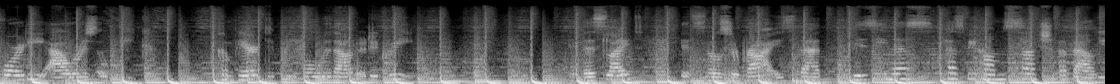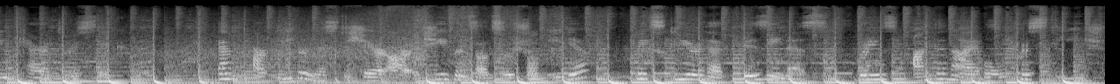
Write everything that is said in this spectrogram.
40 hours a week without a degree. In this light, it's no surprise that busyness has become such a valued characteristic. And our eagerness to share our achievements on social media makes clear that busyness brings undeniable prestige.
